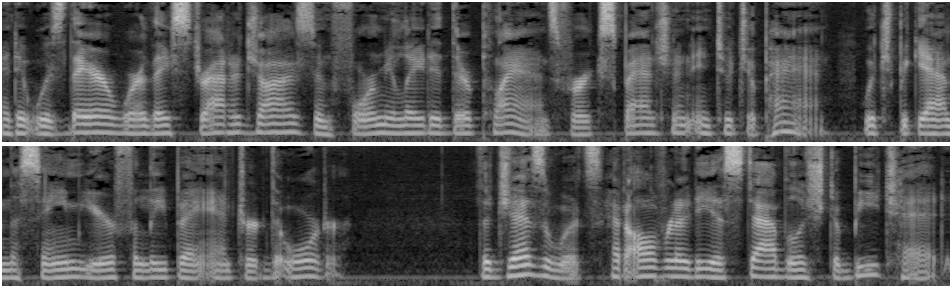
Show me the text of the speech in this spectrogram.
and it was there where they strategized and formulated their plans for expansion into Japan, which began the same year Felipe entered the order. The Jesuits had already established a beachhead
